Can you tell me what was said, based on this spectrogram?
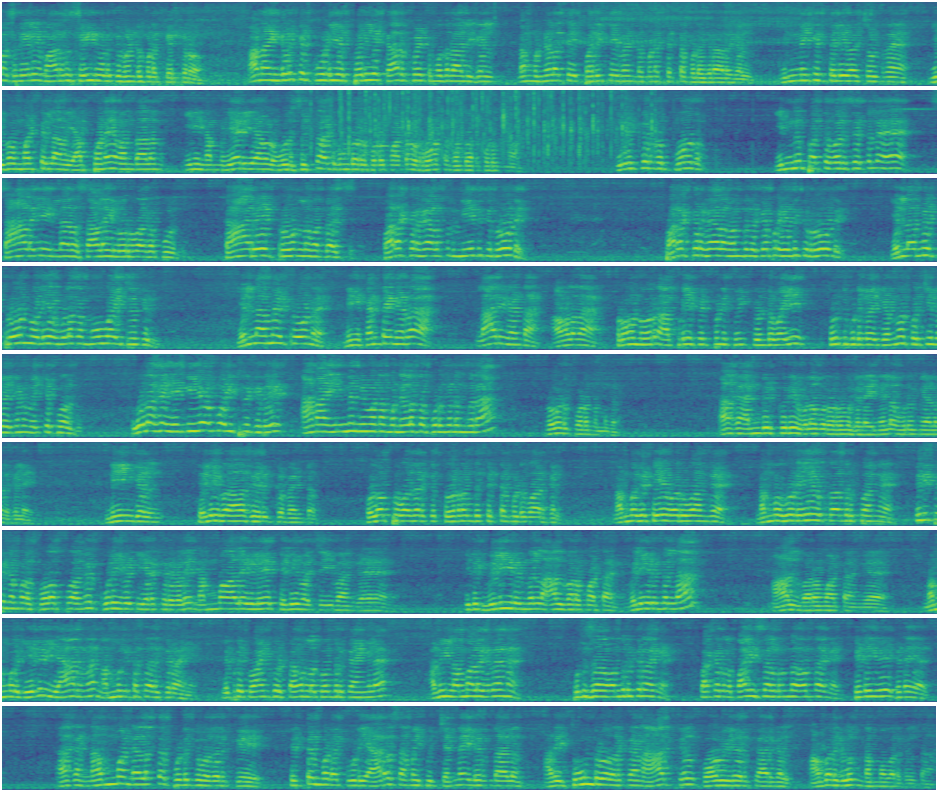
வசதிகளையும் அரசு செய்து கொடுக்க வேண்டும் என கேட்கிறோம். ஆனா இங்க இருக்கக்கூடிய பெரிய கார்ப்பரேட் முதலாளிகள் நம்ம நிலத்தை பறிக்க வேண்டும் என திட்டமிடுகிறார்கள். இன்னைக்கும் தெளிவா சொல்றேன் இவன் மட்டும் இல்லாமல் அப்பனே வந்தாலும் இனி நம்ம ஏரியாவில் ஒரு சித்தாட்டு கொண்டு வர கொடுக்க மாட்டோம் ஒரு ரோட்டை கொண்டு வர கொடுக்க இருக்கிறது போதும். இன்னும் பத்து வருஷத்துல சாலையே இல்லாத சாலைகள் உருவாக போகுது. காரே ட்ரோன்ல வந்தாச்சு. பறக்கிற காலத்துல நீ எதுக்கு ரோடு பறக்கிற காலம் வந்ததுக்கு அப்புறம் எதுக்கு ரோடு எல்லாமே ட்ரோன் வழியா உலகம் மூவ் ஆயிட்டு இருக்குது. எல்லாமே ட்ரோனு நீங்கள் கண்டெய்னரா லாரி வேண்டாம். அவ்வளோதான் ட்ரோன் வரும் அப்படியே ஃபிட் பண்ணி தூக்கி கொண்டு போய் தூத்துக்குடியில் வைக்கணுமா கொச்சியில் வைக்கணும் வைக்க போகுது. உலகம் எங்கேயோ போயிட்டு இருக்குது ஆனால் இன்னும் இவன் நம்ம நிலத்தை கொடுக்கணுங்கிறான் ரோடு போடணுங்கிறான் ஆக அன்பிற்குரிய உழவர் உறவுகளை நில உரிமையாளர்களே நீங்கள் தெளிவாக இருக்க வேண்டும். குழப்புவதற்கு தொடர்ந்து திட்டமிடுவார்கள். நம்மகிட்டயே வருவாங்க. நம்ம கூடயே உட்காந்துருப்பாங்க திருப்பி நம்மளை குழப்புவாங்க. குழி வெட்டி இறக்குற வேலை நம்ம ஆளுகளே தெளிவாக செய்வாங்க. இதுக்கு வெளியிருந்தெல்லாம் ஆள் வர மாட்டாங்க வெளியிருந்தெல்லாம் ஆள் வர மாட்டாங்க நம்மளுக்கு எதிரி யாருன்னா நம்ம கிட்ட தான் இருக்கிறாங்க. எப்படி கோயம்புத்தூர் டவுன்ல வந்திருக்காங்களே அவங்க நம்ம தானே? புதுசாக வந்திருக்கிறாங்க. பக்கத்தில் பாகிஸ்தான் இருந்தால் வந்தாங்க. கிடையவே கிடையாது. ஆக நம்ம நிலத்தை பிடுங்குவதற்கு திட்டமிடக்கூடிய அரசு அமைப்பு சென்னையில் இருந்தாலும் அதை தூண்டுவதற்கான ஆட்கள் கோவையில் இருக்கார்கள். அவர்களும் நம்மவர்கள் தான்.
